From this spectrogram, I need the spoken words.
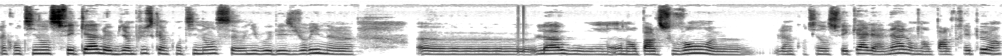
incontinence fécale, bien plus qu'incontinence au niveau des urines. là où on, en parle souvent, l'incontinence fécale et anale, on en parle très peu. Hein.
